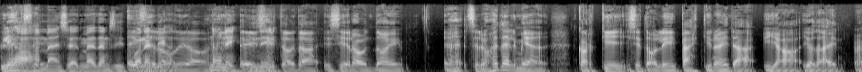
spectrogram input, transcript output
Lihahan se- mä en syö, että mä jätän siitä joo. No niin, Ei niin. sit, tota, siellä on noin, siellä on hedelmiä, karkki, sitten oli pähkinöitä ja jotain öö,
